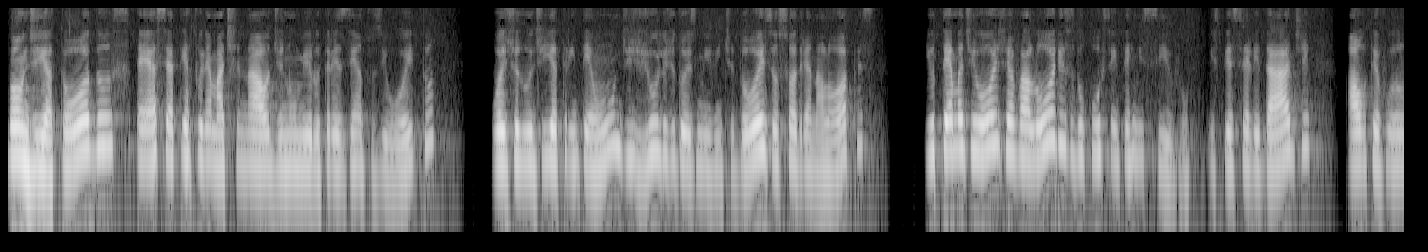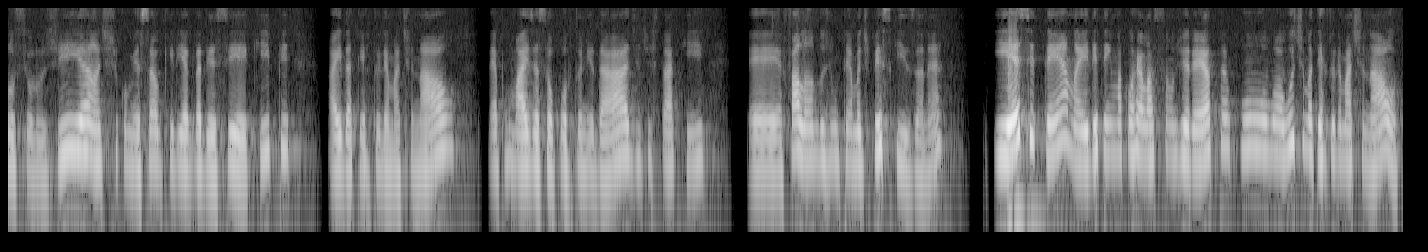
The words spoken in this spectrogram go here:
Bom dia a todos. Essa é a tertúlia matinal de número 308. Hoje, no dia 31 de julho de 2022, eu sou Adriana Lopes e o tema de hoje é Valores do curso intermissivo, especialidade Autoevoluciologia. Antes de começar, eu queria agradecer a equipe aí da tertúlia matinal né, por mais essa oportunidade de estar aqui é, falando de um tema de pesquisa, né? E esse tema ele tem uma correlação direta com a última tertúlia matinal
